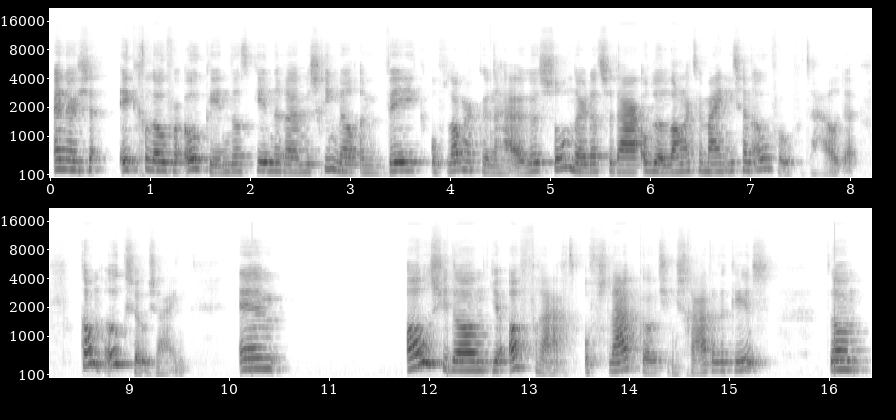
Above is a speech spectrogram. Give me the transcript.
En er, ik geloof er ook in dat kinderen misschien wel een week of langer kunnen huilen zonder dat ze daar op de lange termijn iets aan over hoeven te houden. Kan ook zo zijn. En als je dan je afvraagt of slaapcoaching schadelijk is, dan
